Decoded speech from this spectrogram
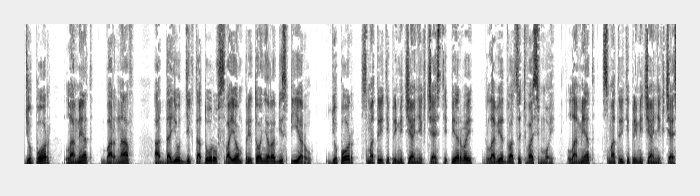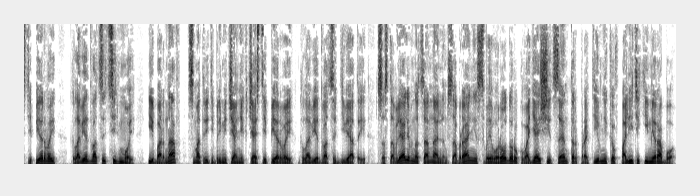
Дюпор – Ламет, Барнаф отдают диктатуру в своем притоне Робеспьеру. Дюпор, смотрите примечание к части 1, главе 28. Ламет, смотрите примечание к части 1, главе 27. И Барнаф, смотрите примечание к части 1, главе 29, составляли в Национальном собрании своего рода руководящий центр противников политики Мирабо.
